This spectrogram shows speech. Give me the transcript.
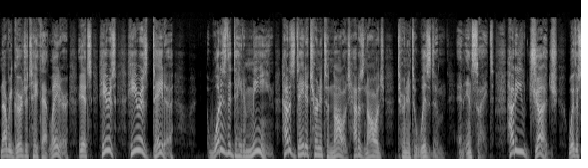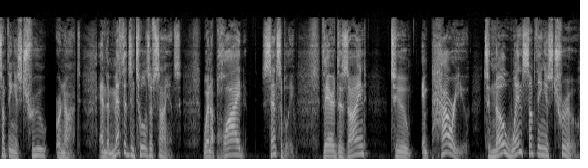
now regurgitate that later. It's here's here is data. What does the data mean? How does data turn into knowledge? How does knowledge turn into wisdom? And insight. How do you judge whether something is true or not? And the methods and tools of science, when applied sensibly, they're designed to empower you to know when something is true,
